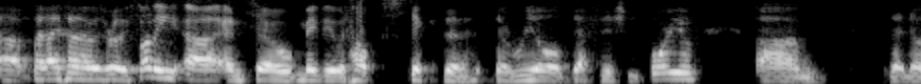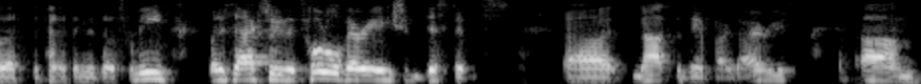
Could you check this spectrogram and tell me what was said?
Uh, but I thought it was really funny, uh, and so maybe it would help stick the the real definition for you, because um, I know that's the kind of thing that does for me. But it's actually the total variation distance, uh, not the Vampire Diaries. Um,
